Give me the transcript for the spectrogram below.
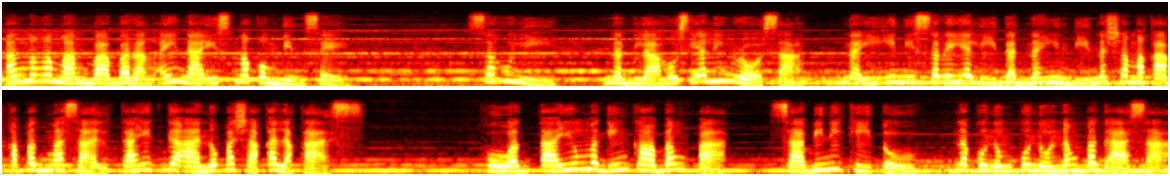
ang mga mangbabarang ay nais makumbinse. Sa huli, naglaho si Aling Rosa, naiinis sa realidad na hindi na siya makakapagmasal kahit gaano pa siya kalakas. Huwag tayong maging kabang pa, sabi ni Kito, na punong-puno ng pag-asa,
